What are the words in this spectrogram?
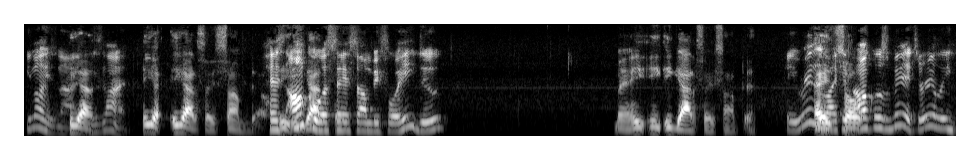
You know he's not. He got- he's not. He got he got to say something though. His He- he uncle gotta will say something before he do. man, he he, he got to say something. He really Hey, like so- his uncle's bitch, really.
